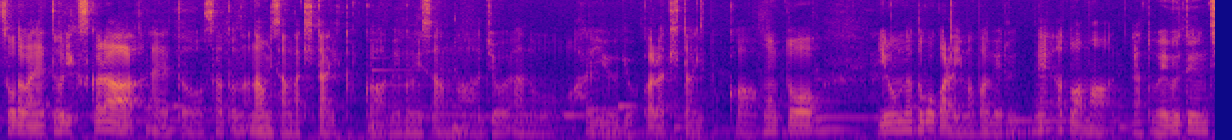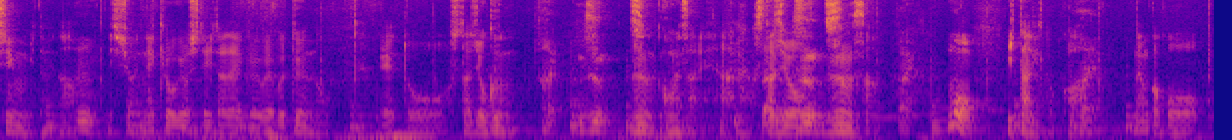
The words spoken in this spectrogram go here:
そうだからネットフリックスから、えー、と佐藤直美さんが来たりとかめぐみさんが女あの俳優業から来たりとか本当いろんなとこから今バベルねあとはまああと Webtoon チームみたいな、うん。一緒にね協業していただける Webtoon の、えー、とスタジオグーン。はい。ズン。ズンごめんなさい。スタジオズン。ズンさんはい。もいたりとか、はい。なんかこう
